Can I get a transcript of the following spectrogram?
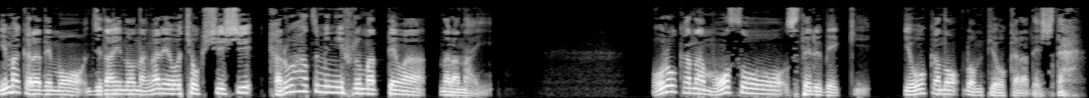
今からでも時代の流れを直視し、軽はずみに振る舞ってはならない。愚かな妄想を捨てるべき、8日の論評からでした。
